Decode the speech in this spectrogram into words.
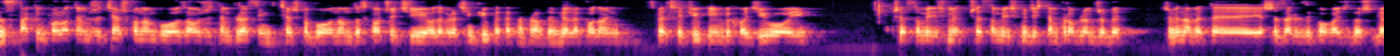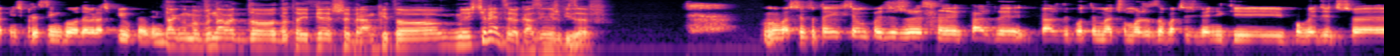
z takim polotem, że ciężko nam było założyć ten pressing, ciężko było nam doskoczyć i odebrać im piłkę tak naprawdę. Wiele podań z pierwszej piłki im wychodziło i przez to mieliśmy, przez to mieliśmy gdzieś ten problem, żeby, żeby nawet e, jeszcze zaryzykować dość w jakimś pressingu odebrać piłkę, więc Tak, no bo wy nawet do, do tej pierwszej bramki to mieliście więcej okazji niż Widzew. No właśnie tutaj chciałbym powiedzieć, że każdy, każdy po tym meczu może zobaczyć wynik i powiedzieć, że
